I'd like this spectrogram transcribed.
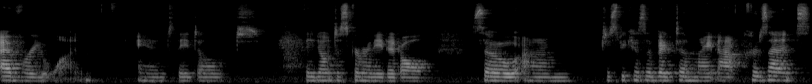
everyone, and they don't they don't discriminate at all. So um, just because a victim might not present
